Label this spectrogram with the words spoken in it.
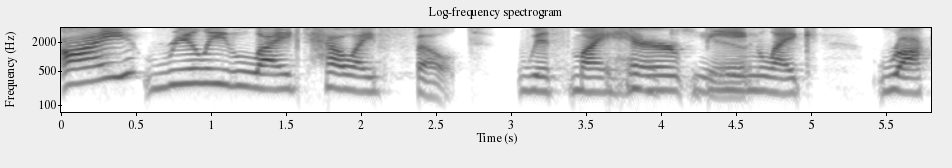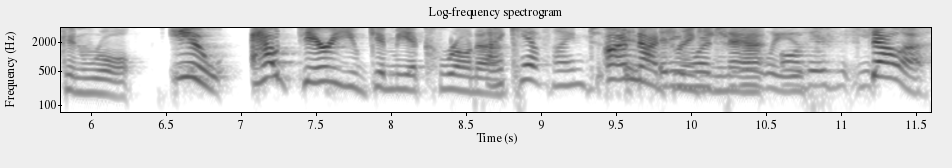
I really liked how I felt with my hair cute. being like rock and roll. Ew! How dare you give me a Corona? I can't find. I'm not anymore, drinking that. Trulies. Oh, there's- Stella.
